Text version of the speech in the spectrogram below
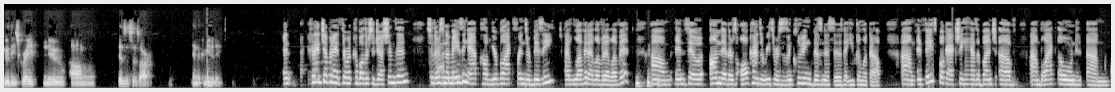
who these great new um, businesses are in the community. And can I jump in and throw a couple other suggestions in? So there's an amazing app called Your Black Friends Are Busy. I love it. I love it. I love it. um, and so on there, there's all kinds of resources, including businesses that you can look up. Um, and Facebook actually has a bunch of um, black owned, um,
